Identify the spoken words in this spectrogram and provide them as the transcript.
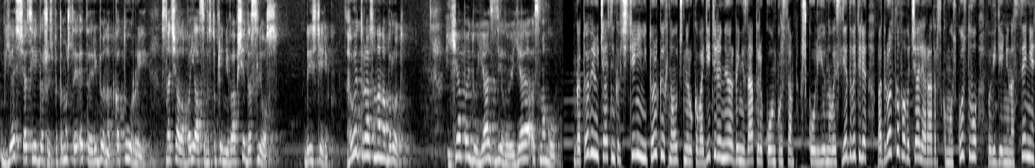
я сейчас ей горжусь, потому что это ребенок, который сначала боялся выступления вообще до слез, до истерик. А в этот раз она наоборот. Я пойду, я сделаю, я смогу. Готовили участников чтений не только их научные руководители, но и организаторы конкурса. В школе юного исследователя подростков обучали ораторскому искусству, поведению на сцене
